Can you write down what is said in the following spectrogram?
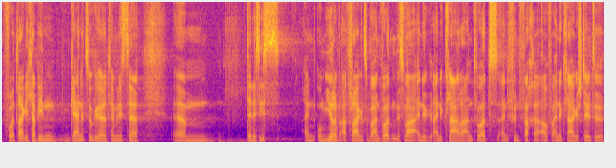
Vortrag. Ich habe Ihnen gerne zugehört, Herr Minister, ähm, denn es ist, ein, um Ihre Frage zu beantworten, es war eine, eine klare Antwort, eine fünffache auf eine klargestellte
